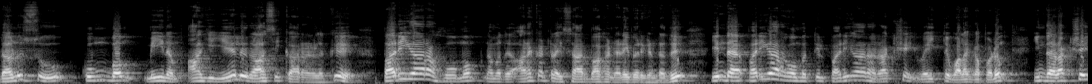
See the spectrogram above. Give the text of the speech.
தனுசு கும்பம் மீனம் ஆகிய ஏழு ராசிக்காரர்களுக்கு பரிகார ஹோமம் நமது அறக்கட்டளை சார்பாக நடைபெறுகின்றது. இந்த பரிகார ஹோமத்தில் பரிகார ரக்ஷை வைத்து வழங்கப்படும். இந்த ரக்ஷை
